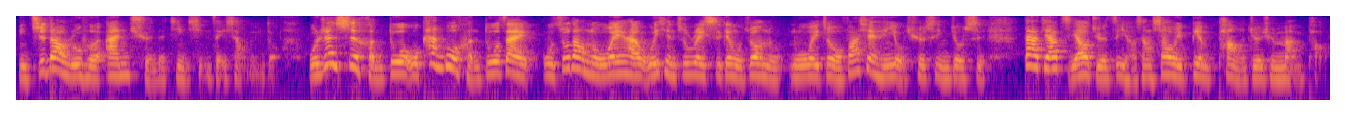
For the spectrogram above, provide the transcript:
你知道如何安全的进行这项运动？我认识很多，我看过很多，在我做到挪威还有危险住瑞士，跟我做到挪挪威之后，我发现很有趣的事情就是，大家只要觉得自己好像稍微变胖了，就会去慢跑。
